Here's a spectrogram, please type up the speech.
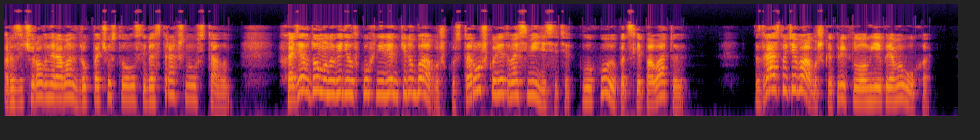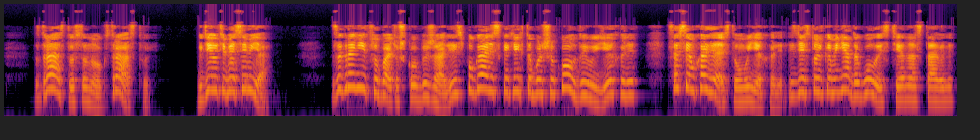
Разочарованный Роман вдруг почувствовал себя страшно усталым. Входя в дом, он увидел в кухне Ленкину бабушку, старушку лет восьмидесяти, глухую, подслеповатую. — Здравствуйте, бабушка! — крикнул он ей прямо в ухо. — Здравствуй, сынок, здравствуй. Где у тебя семья? — за границу, батюшка, убежали, испугались каких-то большаков, да и уехали. Совсем хозяйством уехали, здесь только меня да голые стены оставили.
